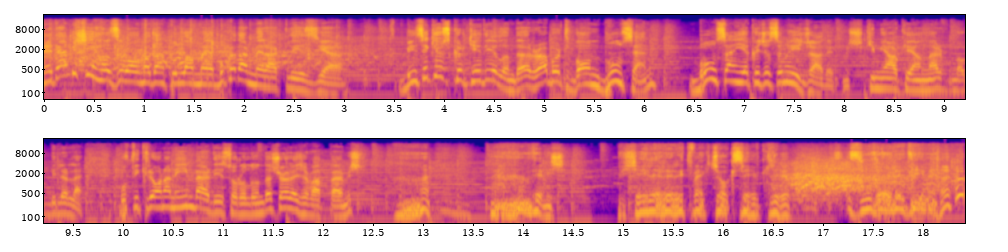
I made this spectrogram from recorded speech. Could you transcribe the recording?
Neden bir şey hazır olmadan kullanmaya bu kadar meraklıyız ya? 1847 yılında Robert von Bunsen, Bunsen yakıcısını icat etmiş. Kimya okuyanlar bilirler. Bu fikri ona neyin verdiği sorulduğunda şöyle cevap vermiş. Demiş, bir şeyler eritmek çok zevkli. Siz öyle değil mi?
